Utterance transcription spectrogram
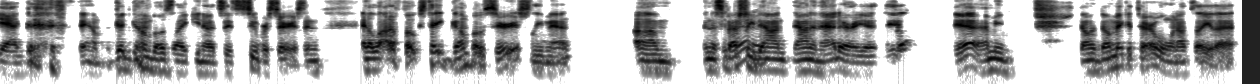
yeah, good. Damn, good gumbo's like you know, it's it's super serious, and and a lot of folks take gumbo seriously, man. Um, and especially down down in that area. yeah, I mean, don't don't make a terrible one. I'll tell you that.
